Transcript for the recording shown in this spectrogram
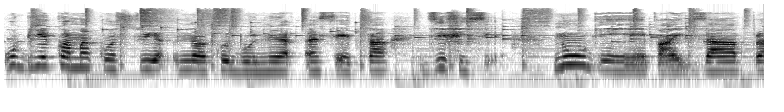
ou bien comment construire notre bonheur en ces temps difficiles. Nous gagnons par exemple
